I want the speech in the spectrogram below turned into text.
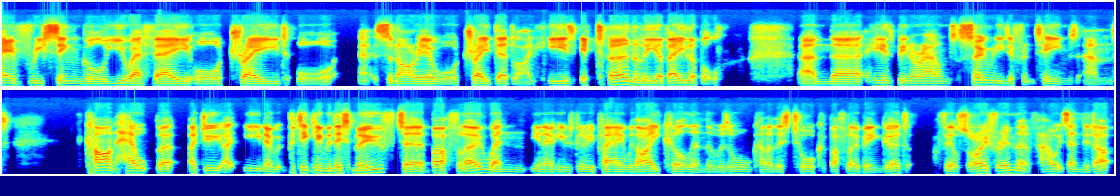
every single UFA or trade or uh, scenario or trade deadline. He is eternally available, and uh, he has been around so many different teams and can't help but I do, I, you know, particularly with this move to Buffalo when you know he was going to be playing with Eichel and there was all kind of this talk of Buffalo being good. I feel sorry for him of how it's ended up,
